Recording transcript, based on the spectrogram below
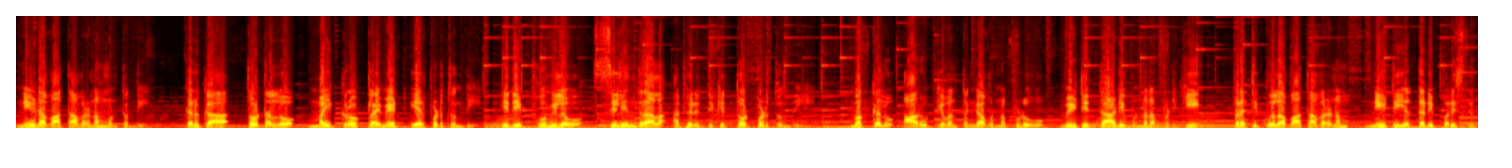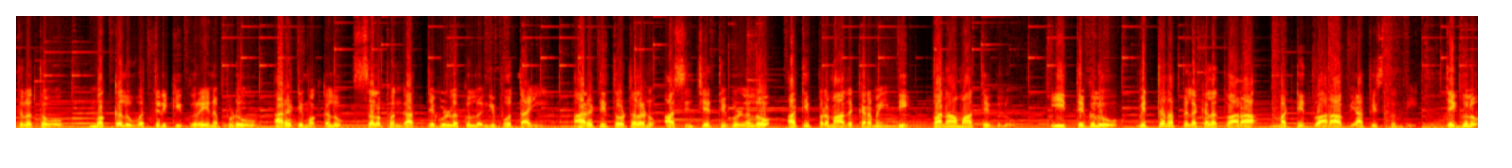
నీడ వాతావరణం ఉంటుంది. కనుక తోటలో మైక్రో క్లైమేట్ ఏర్పడుతుంది. ఇది భూమిలో శిలీంధ్రాల అభివృద్ధికి తోడ్పడుతుంది. మొక్కలు ఆరోగ్యవంతంగా ఉన్నప్పుడు వీటి దాడి ఉండనప్పటికీ ప్రతికూల వాతావరణం నీటి ఎద్దడి పరిస్థితులతో మొక్కలు ఒత్తిడికి గురైనప్పుడు అరటి మొక్కలు సులభంగా తెగుళ్ళకు లొంగిపోతాయి. అరటి తోటలను ఆశించే తెగుళ్ళలో అతి ప్రమాదకరమైంది పనామా తెగులు. ఈ తెగులు విత్తన పిలకల ద్వారా మట్టి ద్వారా వ్యాపిస్తుంది. తెగులు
